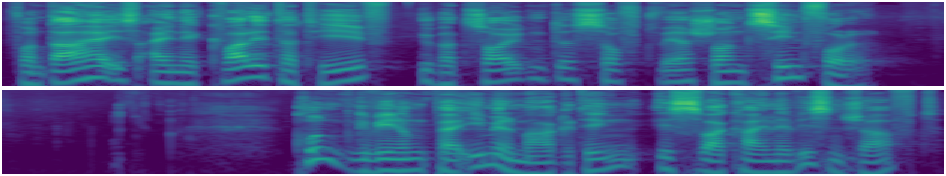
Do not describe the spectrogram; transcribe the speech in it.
Von daher ist eine qualitativ überzeugende Software schon sinnvoll. Kundengewinnung per E-Mail-Marketing ist zwar keine Wissenschaft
